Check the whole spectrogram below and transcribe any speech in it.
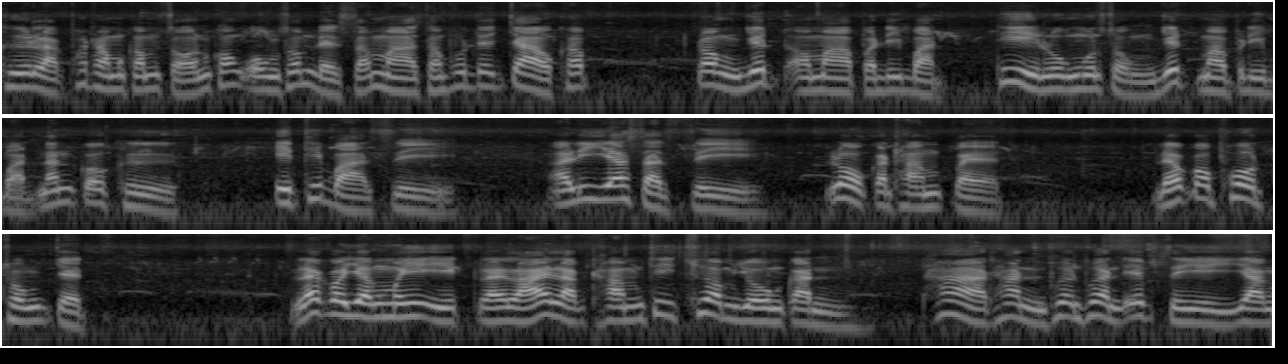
คือหลักพระธรรมคำสอนขององค์สมเด็จสัมมาสัมพุทธเจ้าครับ ต้องยึดเอามาปฏิบัติ ที่ลุงมุนส่งยึดมาปฏิบัตินั้นก็คือ อิทธิบาทสี่อริยสัจสี่โลกธรรมแปดแล้วก็โพชฌงเจ็ด และก็ยังมีอีกหลาย ๆ หลักธรรมที่เชื่อมโยงกัน ถ้าท่านเพื่อนเพื่อนเอฟซียัง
